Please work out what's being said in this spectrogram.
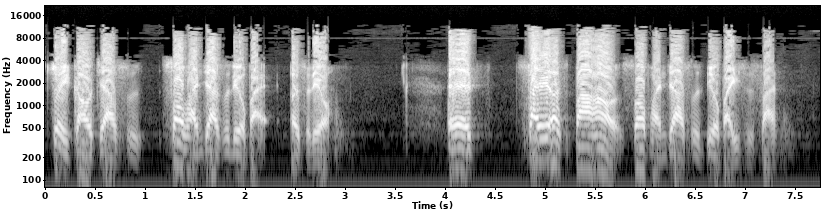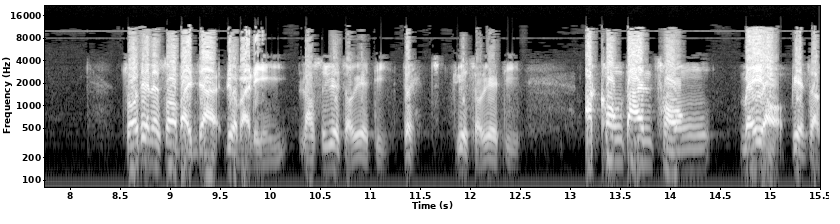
最高价是收盘价是六百二十六。呃，三月二十八号收盘价是六百一十三，昨天的收盘价六百零一，老是越走越低，对，越走越低。啊，空单从没有变成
